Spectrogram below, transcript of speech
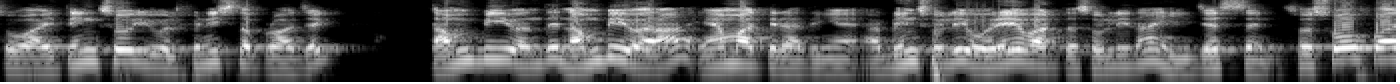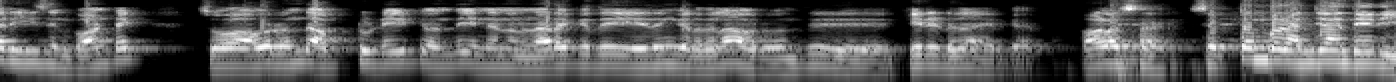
So I think so you will finish the project தம்பி வந்து நம்பி வரான் ஏமாத்திராதீங்க அப்படின்னு சொல்லி ஒரே வார்த்தை சொல்லி தான் he just sent so so far he in contact so அவர் வந்து அப் டு டேட் வந்து என்னென்ன நடக்குது எதுங்கிறதெல்லாம் அவர் வந்து கேட்டுட்டு தான் இருக்காரு. பாலா சார் செப்டம்பர் அஞ்சாம் தேதி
